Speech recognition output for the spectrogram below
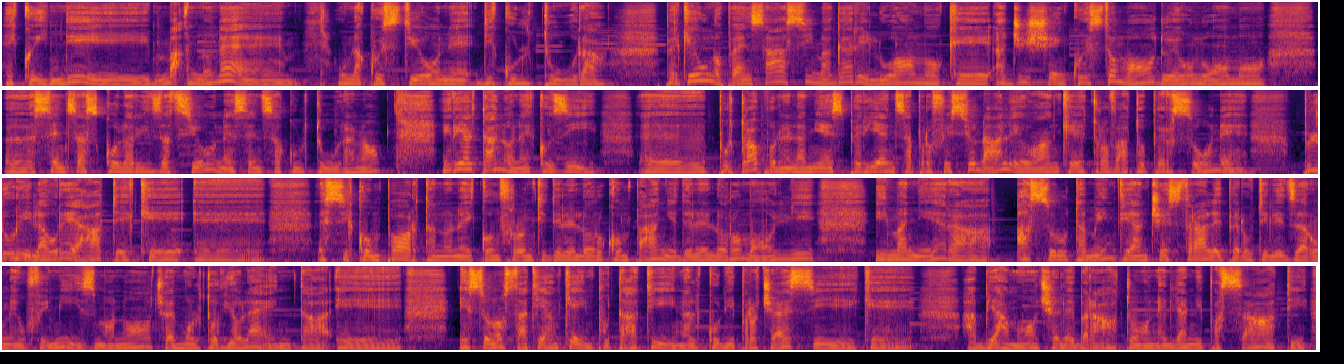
E quindi, ma non è una questione di cultura, perché uno pensa, ah sì, magari l'uomo che agisce in questo modo è un uomo eh, senza scolarizzazione, senza cultura, no? In realtà non è così. Eh, purtroppo nella mia esperienza professionale ho anche trovato persone plurilaureate che eh, si comportano nei confronti delle loro compagne, delle loro mogli in maniera assolutamente ancestrale per utilizzare un eufemismo, no? cioè molto violenta e, e sono stati anche imputati in alcuni processi che abbiamo celebrato negli anni passati.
